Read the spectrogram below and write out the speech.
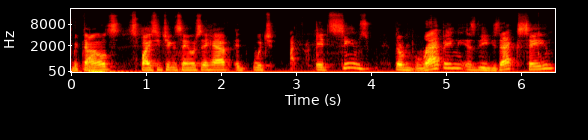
McDonald's spicy chicken sandwich they have, it, which I- it seems the wrapping is the exact same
